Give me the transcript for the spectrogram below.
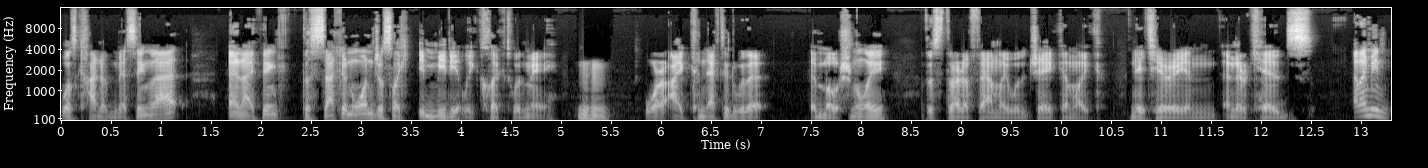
was kind of missing that. And I think the second one just like immediately clicked with me, Mm-hmm. where I connected with it emotionally. This thread of family with Jake and like Neytiri and, and their kids. And I mean,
